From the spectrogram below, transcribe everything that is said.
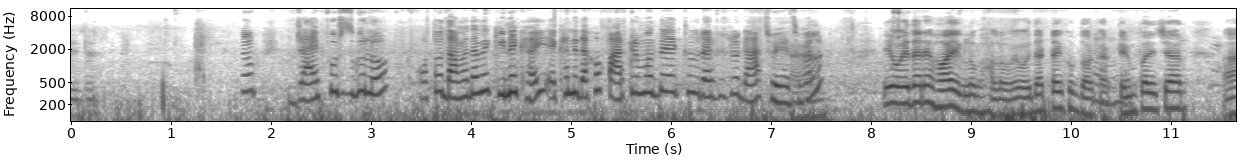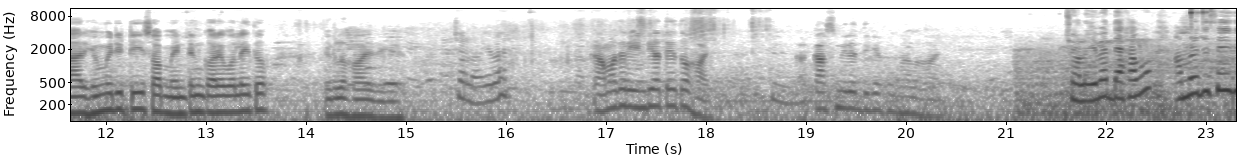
এই যে। ড্রাই ফ্রুটসগুলো কত দামে দামে কিনে খাই। এখানে দেখো পার্কের মধ্যে একটু ড্রাই ফ্রুটসের গাছ হয়ে আছে বলো। এই ওয়েদারে হয় এগুলো ভালো। এই ওয়েদারটাই খুব দরকার। হ্যাঁ। টেম্পারেচার আর হিউমিডিটি সব মেনটেন করে বলেই তো এগুলো হয় এদিকে। চলো এবার। আমাদের ইন্ডিয়াতেই তো হয়। কাশ্মীরের দিকে খুব ভালো হয়। চলো এবার দেখাবো। আমরা যে সেই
